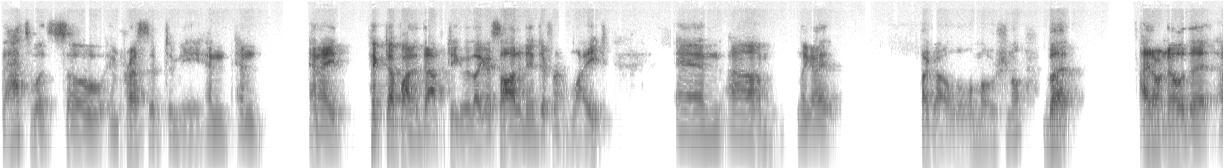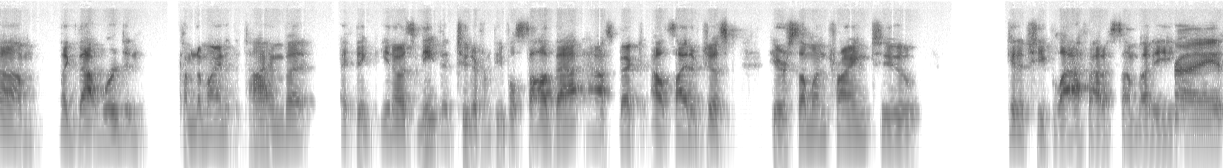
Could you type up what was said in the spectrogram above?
that's what's so impressive to me and and and i picked up on it that particular like i saw it in a different light and um like i i got a little emotional but i don't know that um like that word didn't come to mind at the time, but I think you know it's neat that two different people saw that aspect outside of just here's someone trying to get a cheap laugh out of somebody. Right.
